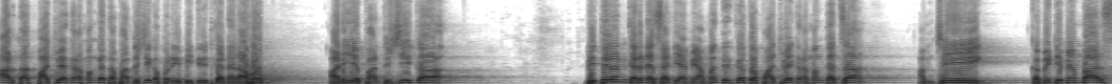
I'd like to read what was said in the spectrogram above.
अर्थात पाचव्या क्रमांकाचा पारितोषिक आपण वितरित करणार आहोत. आणि हे पारितोषिक वितरण करण्यासाठी आम्ही आमंत्रित करतो. पाचव्या क्रमांकाचा आमचे कमिटी मेंबर्स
